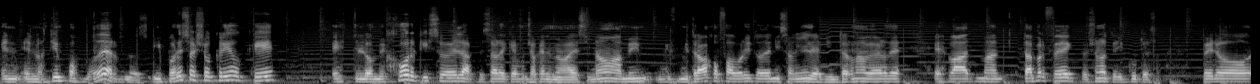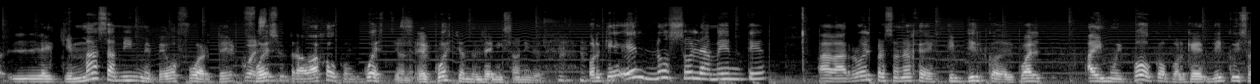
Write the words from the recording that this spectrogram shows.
en- en los tiempos modernos. Y por eso yo creo que este, lo mejor que hizo él, a pesar de que mucha gente me va a decir, no, a mí mi, mi trabajo favorito de Denis O'Neill es Linterna Verde, es Batman, está perfecto, yo no te discuto eso. Pero el que más a mí me pegó fuerte fue su trabajo con Question, el Question del Denis O'Neill. Porque él no solamente agarró el personaje de Steve Ditko, del cual hay muy poco, porque Ditko hizo,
